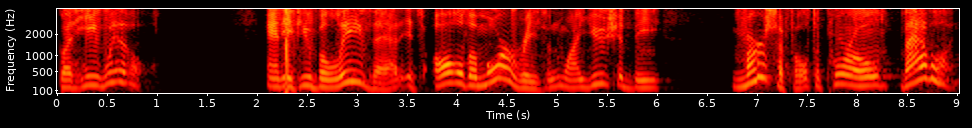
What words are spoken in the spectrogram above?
but he will. And if you believe that, it's all the more reason why you should be merciful to poor old Babylon.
